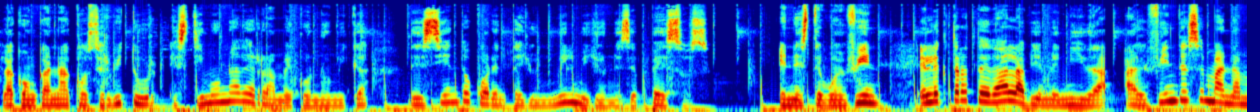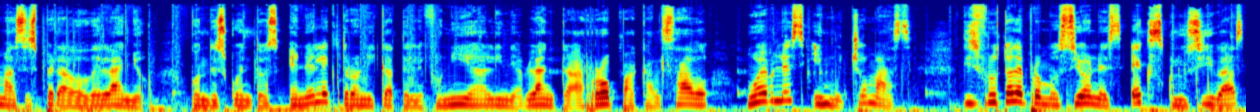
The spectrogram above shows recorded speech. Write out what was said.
La Concanaco Servitur estima una derrama económica de 141 mil millones de pesos. En este buen fin, Electra te da la bienvenida al fin de semana más esperado del año, con descuentos en electrónica, telefonía, línea blanca, ropa, calzado, muebles y mucho más. Disfruta de promociones exclusivas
